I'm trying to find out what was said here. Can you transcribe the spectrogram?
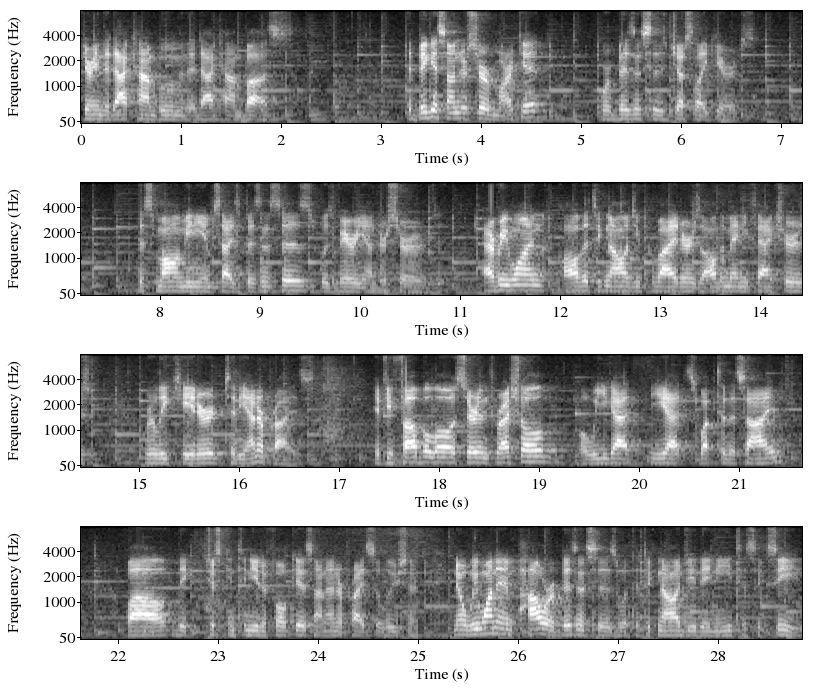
during the dot-com boom and the dot-com bust, the biggest underserved market were businesses just like yours. The small and medium-sized businesses was very underserved. Everyone, all the technology providers, all the manufacturers really catered to the enterprise. If you fell below a certain threshold, well, you got, you got swept to the side while they just continue to focus on enterprise solutions. You know, we want to empower businesses with the technology they need to succeed.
